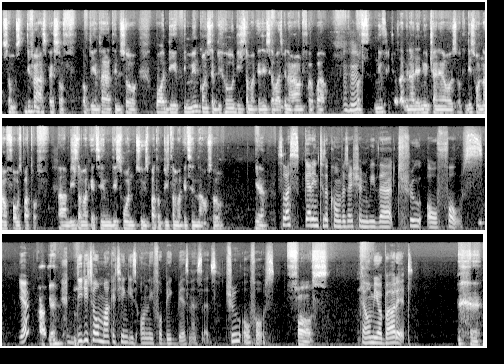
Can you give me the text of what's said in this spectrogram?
some different aspects of of the entire thing. So, but the, the main concept, the whole digital marketing itself has been around for a while. Mm-hmm. But new features have been added, new channels. Okay, this one now forms part of um, digital marketing. This one too is part of digital marketing now. So yeah. So let's get into the conversation with uh, true or false. Yeah? Okay. Digital marketing is only for big businesses. True or false? False. Tell me about it.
